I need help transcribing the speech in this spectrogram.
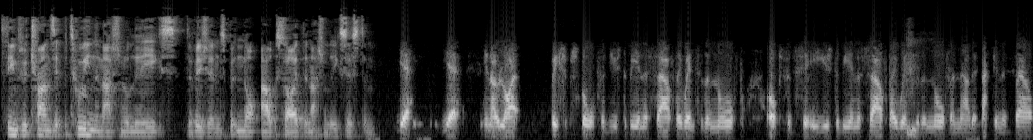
teams would transit between the national leagues divisions, but not outside the national league system. Yeah, yeah. You know, like Bishop Stortford used to be in the south, they went to the north. Oxford City used to be in the south, they went to the north, and now they're back in the south.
